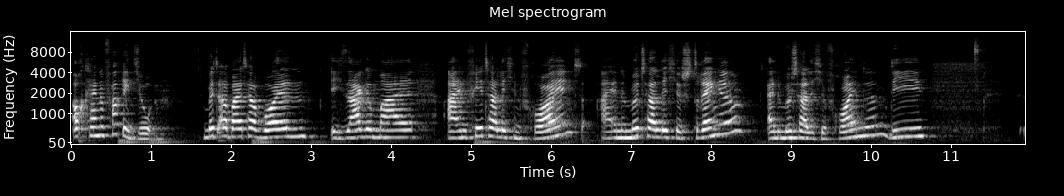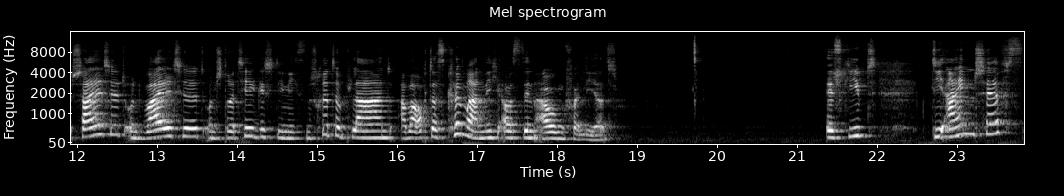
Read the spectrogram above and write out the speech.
auch keine Fachidioten. Mitarbeiter wollen, ich sage mal, einen väterlichen Freund, eine mütterliche Strenge, eine mütterliche Freundin, die schaltet und waltet und strategisch die nächsten Schritte plant, aber auch das Kümmern nicht aus den Augen verliert. Es gibt die einen Chefs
